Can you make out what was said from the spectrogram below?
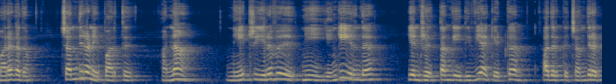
மரகதம். சந்திரனை பார்த்து அண்ணா நேற்று இரவு நீ எங்கே இருந்த? என்று தங்கை திவ்யா கேட்க அதற்கு சந்திரன்.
